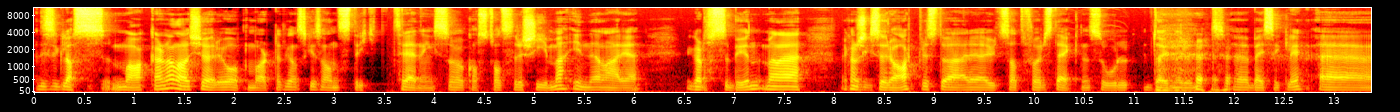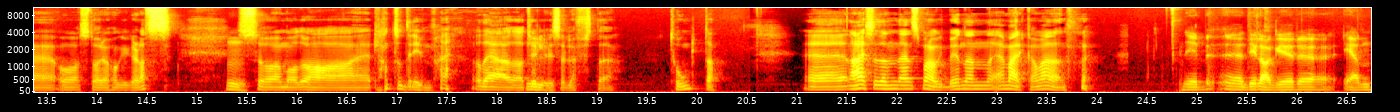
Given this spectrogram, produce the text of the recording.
Disse glassmakerne da kjører jo åpenbart et ganske sånn strikt trenings- og kostholdsregime inni den her glassbyen. Men eh, det er kanskje ikke så rart hvis du er eh, utsatt for stekende sol døgnet rundt, eh, basically, uh, og står og hogger glass. Så må du ha et eller annet å drive med, og det er jo da tydeligvis å løfte tungt, da. Uh, nei, så den, den smaragdbyen, den, jeg merka meg den. De, eh, de lager én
